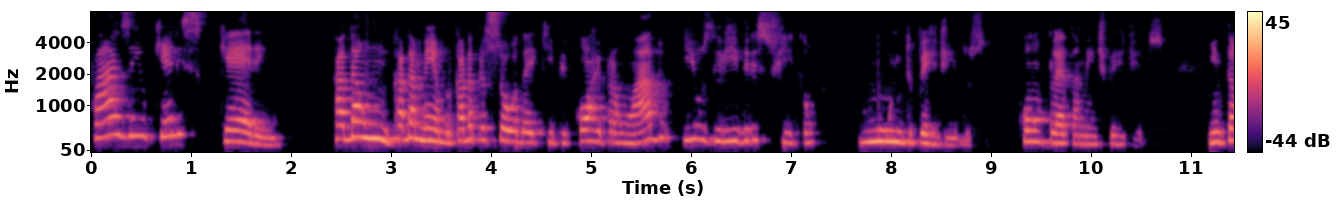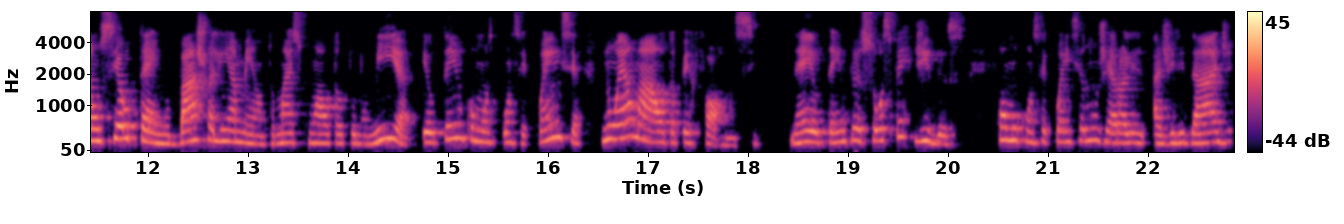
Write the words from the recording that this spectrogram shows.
fazem o que eles querem. Cada um, cada membro, cada pessoa da equipe corre para um lado e os líderes ficam muito perdidos, completamente perdidos. Então, se eu tenho baixo alinhamento, mas com alta autonomia, eu tenho como consequência, não é uma alta performance, né? Eu tenho pessoas perdidas. Como consequência, eu não gero agilidade,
